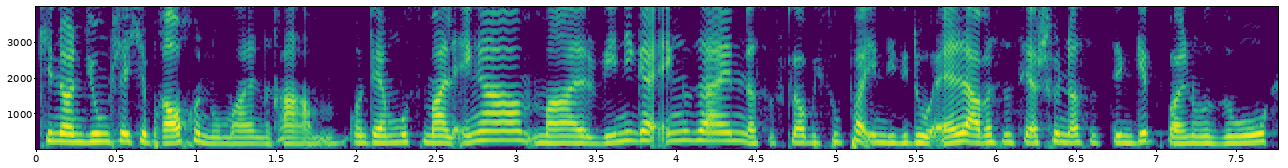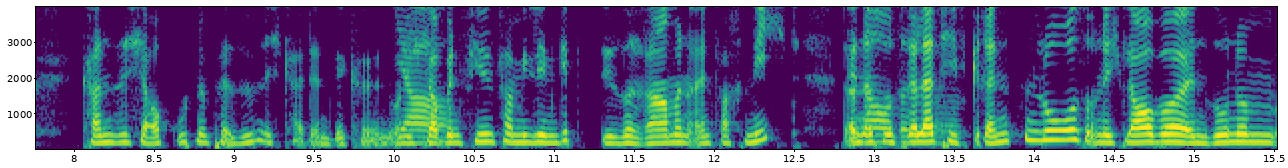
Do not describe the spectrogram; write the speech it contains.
Kinder und Jugendliche brauchen nun mal einen Rahmen. Und der muss mal enger, mal weniger eng sein. Das ist, glaube ich, super individuell. Aber es ist ja schön, dass es den gibt, weil nur so kann sich ja auch gut eine Persönlichkeit entwickeln. Und Ja. ich glaube, in vielen Familien gibt es diese Rahmen einfach nicht. Dann Genau, ist es relativ grenzenlos. Und ich glaube, in so einem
